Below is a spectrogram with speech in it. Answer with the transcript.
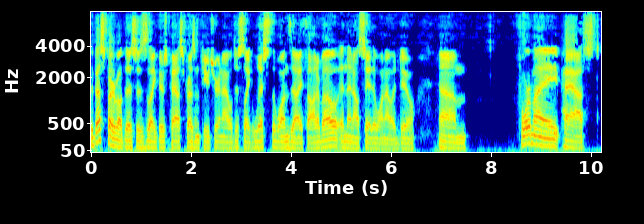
The best part about this is like there's past, present, future, and I will just like list the ones that I thought about, and then I'll say the one I would do. Um, for my past,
